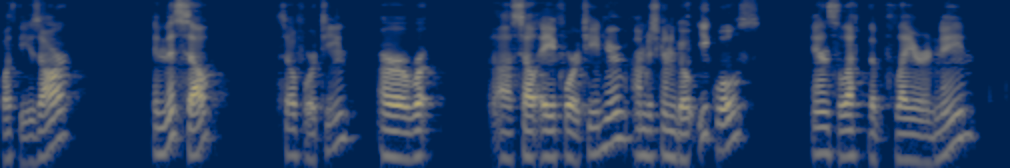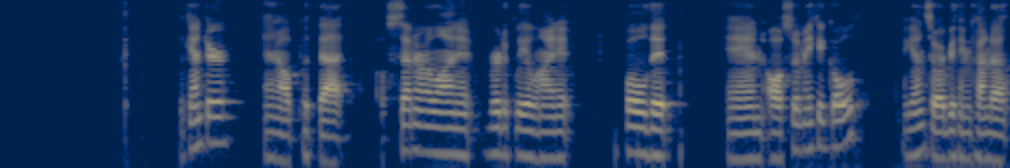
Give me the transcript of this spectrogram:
what these are. In this cell, cell 14, or uh, cell A14 here, I'm just going to go equals and select the player name. Click enter, and I'll put that, I'll center align it, vertically align it, bold it, and also make it gold. Again, so everything kind of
